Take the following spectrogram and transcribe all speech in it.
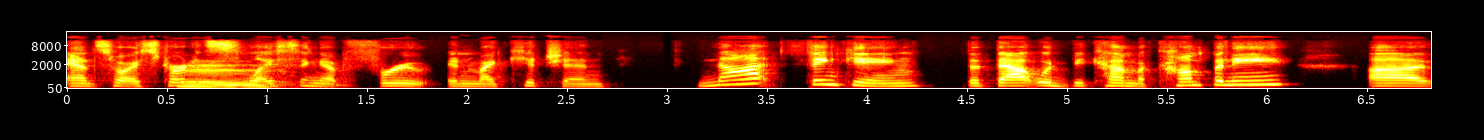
And so I started mm. slicing up fruit in my kitchen, not thinking that that would become a company. Uh,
